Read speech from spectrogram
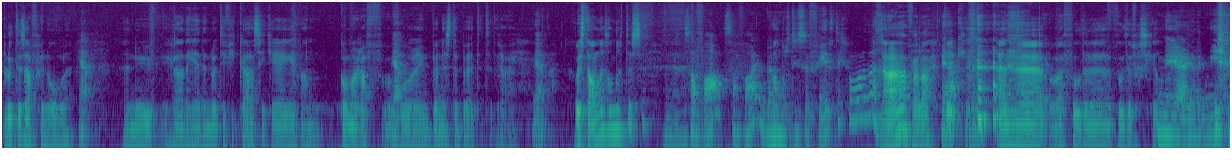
bloed is afgenomen. Ja. En nu ga jij de notificatie krijgen van kom maar af voor je binnenste buiten te draaien. Ja. Hoe is het anders ondertussen? Ça va, ça va. Ik ben ondertussen 40 geworden. Ah, voilà, kijk. eh, En eh, wat voelde, voelde verschil? Nee, eigenlijk niet.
